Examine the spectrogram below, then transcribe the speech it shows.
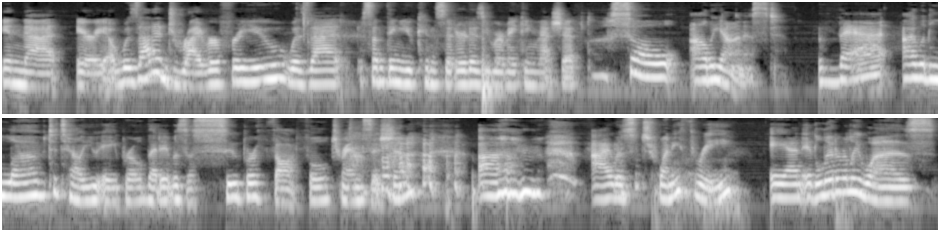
in that area. Was that a driver for you? Was that something you considered as you were making that shift? So I'll be honest. That I would love to tell you, April, that it was a super thoughtful transition. um, I was 23 and it literally was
